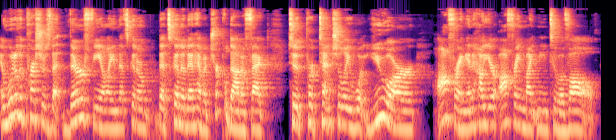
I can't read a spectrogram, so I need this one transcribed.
And what are the pressures that they're feeling that's going to that's going to then have a trickle down effect to potentially what you are offering and how your offering might need to evolve?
